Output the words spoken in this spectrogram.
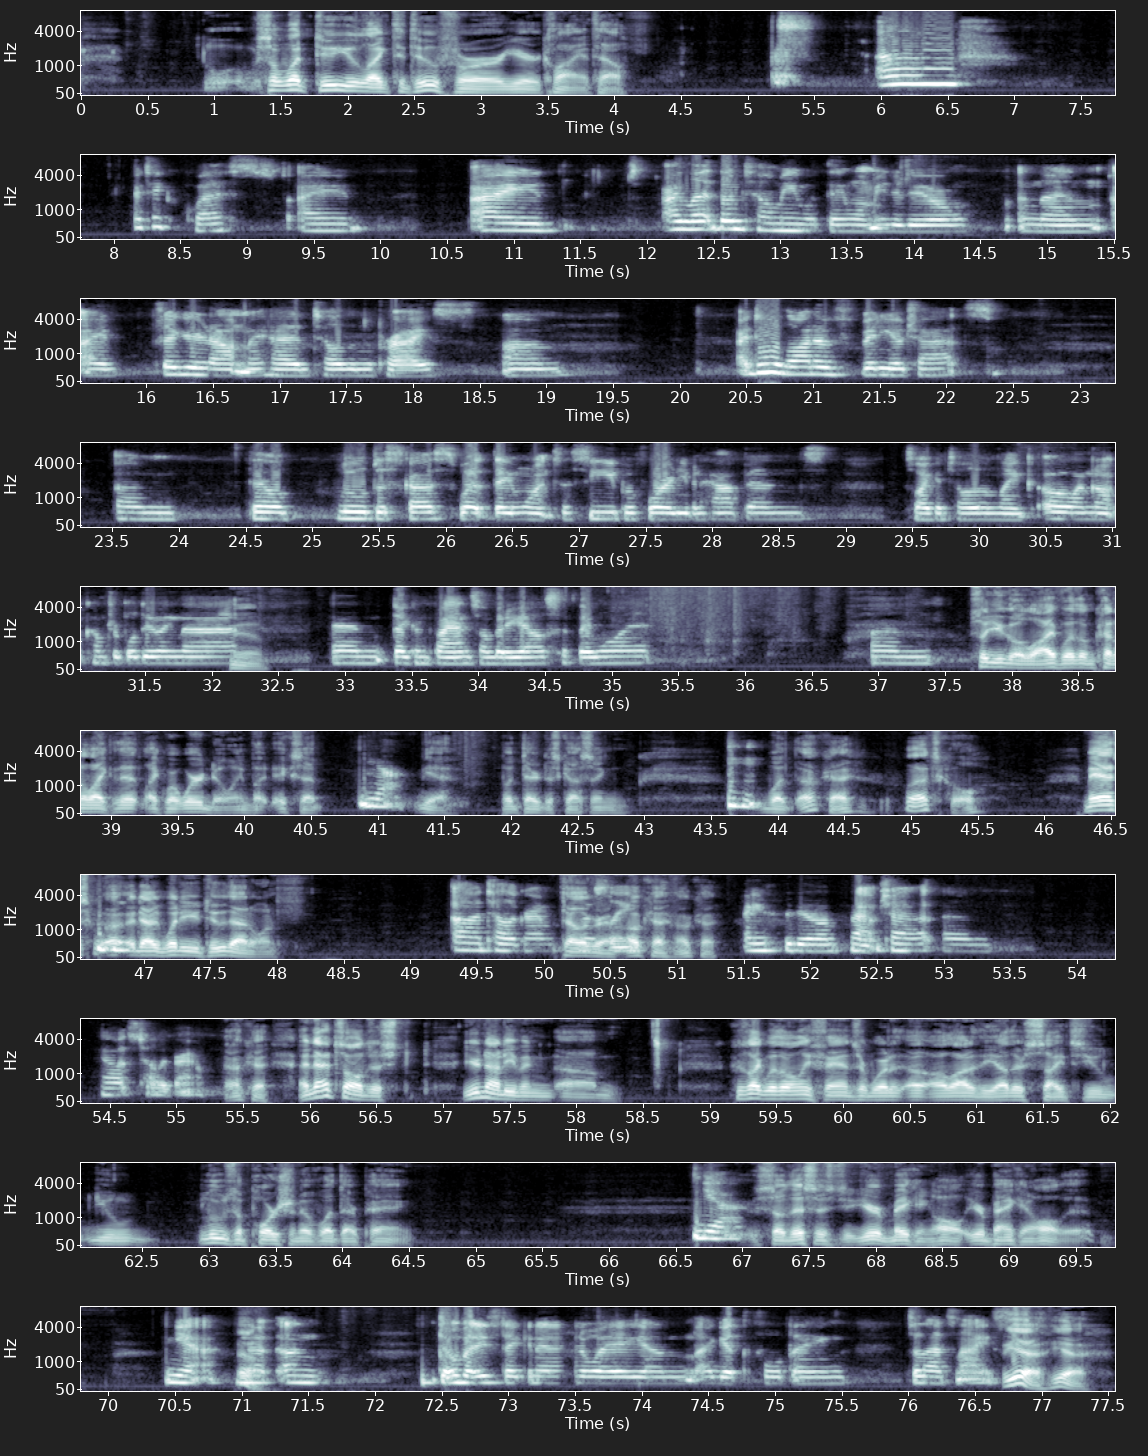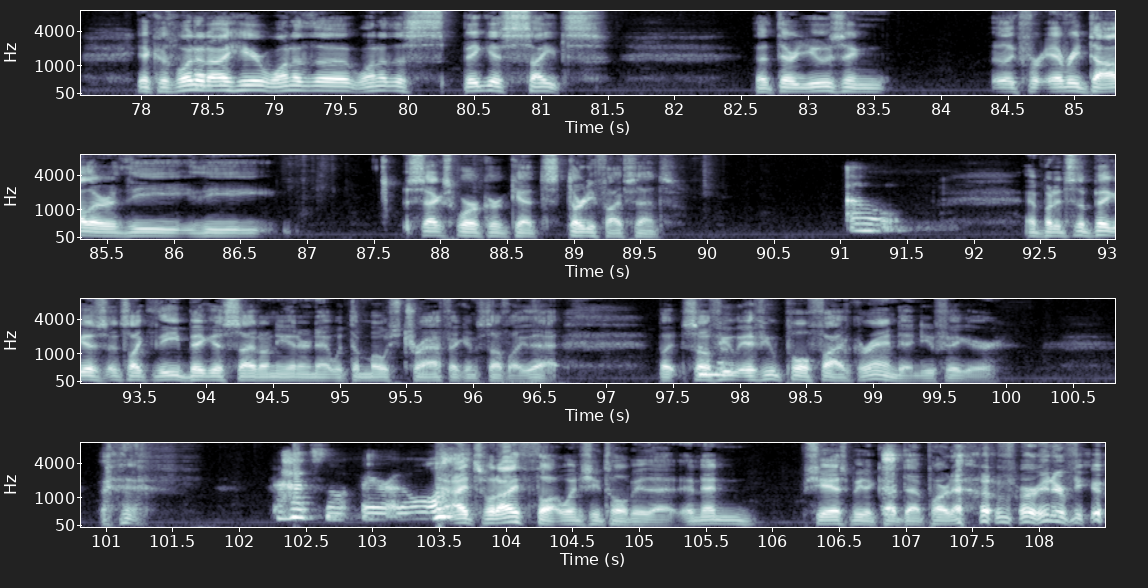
so what do you like to do for your clientele? Um, I take a quest. I, I, I let them tell me what they want me to do, and then I figure it out in my head. Tell them the price. Um, I do a lot of video chats. Um, they'll we'll discuss what they want to see before it even happens. So I can tell them like, oh, I'm not comfortable doing that, Yeah. and they can find somebody else if they want. Um, So you go live with them, kind of like that, like what we're doing, but except yeah. yeah, but they're discussing Mhm. what. Okay, well that's cool. May I ask, uh, what do you do that on? Uh, Telegram. Telegram. mostly. Okay, okay, I used to do it on Snapchat, and now it's Telegram. okay, and that's all just you're not even because like with OnlyFans or what a, lot of the other sites, you you lose a portion of what they're paying. Yeah, So this is you're making all you're banking all of it. yeah. Yeah. No, um, nobody's taking it away, and I get the full thing, so that's nice. Yeah, yeah, yeah. Because what did I hear? One of the one of the biggest sites that they're using, like for every dollar, the the sex worker gets thirty five cents. Oh, And but it's the biggest. It's like the biggest site on the internet with the most traffic and stuff like that. But so if mm-hmm. you if you pull five grand in, you figure that's not fair at all. that's what I thought when she told me that, and then she asked me to cut that part out of her interview.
